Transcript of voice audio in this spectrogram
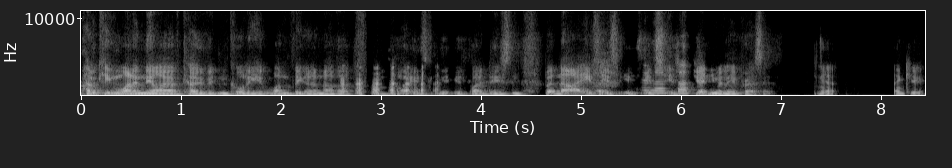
Poking one in the eye of COVID and calling it one thing and another is quite, is, is quite decent. But no, it's it's it's, it's, it's genuinely impressive. Yeah, thank you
